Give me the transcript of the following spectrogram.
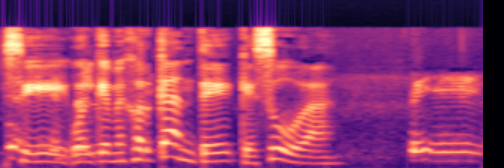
Sí, o el que mejor cante, que suba. Sí.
